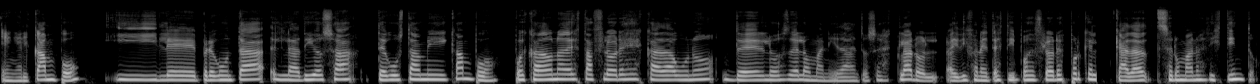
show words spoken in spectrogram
en el campo y le pregunta la diosa, ¿te gusta mi campo? Pues cada una de estas flores es cada uno de los de la humanidad. Entonces, claro, hay diferentes tipos de flores porque cada ser humano es distinto.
